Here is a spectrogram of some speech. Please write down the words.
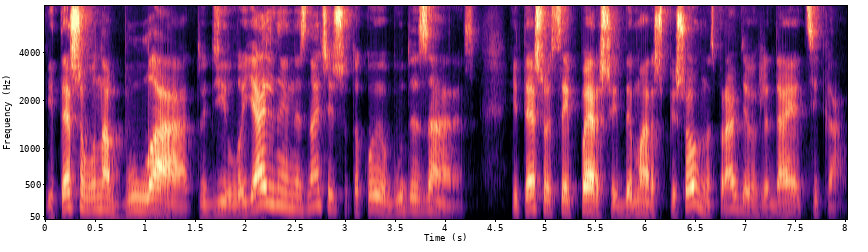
І те, що вона була тоді лояльною, не значить, що такою буде зараз. І те, що цей перший демарш пішов, насправді виглядає цікаво.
